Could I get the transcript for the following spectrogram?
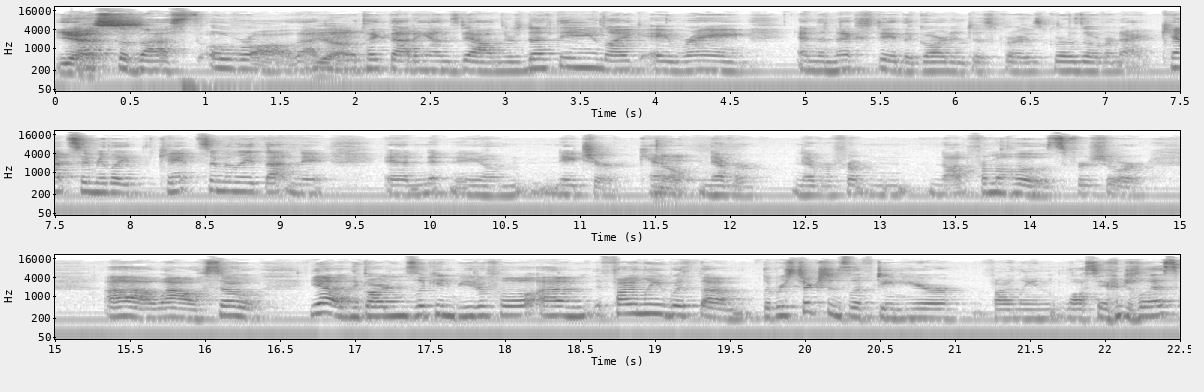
Yes. That's the best overall. That Yeah. we'll take that hands down. There's nothing like a rain, and the next day the garden just grows grows overnight. Can't simulate can't simulate that in, na- uh, in you know nature. Can't No. never never from not from a hose for sure. Ah, wow. So, yeah, the garden's looking beautiful. Um, finally, with um, the restrictions lifting here, finally in Los Angeles,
